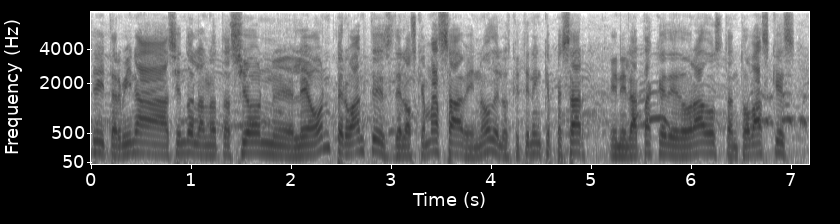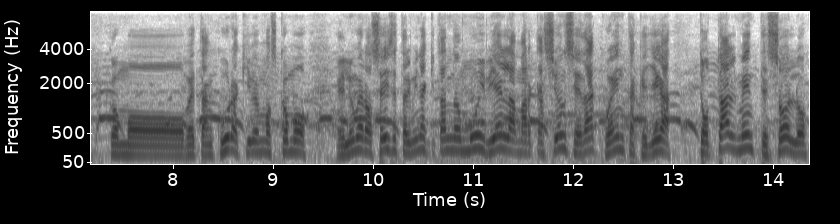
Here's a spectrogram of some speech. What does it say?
Sí, termina haciendo la anotación eh, León, pero antes de los que más saben, ¿no? De los que tienen que pesar en el ataque de Dorados, tanto Vázquez como Betancur. Aquí vemos cómo el número 6 se termina quitando muy bien la marcación, se da cuenta que llega totalmente solo.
